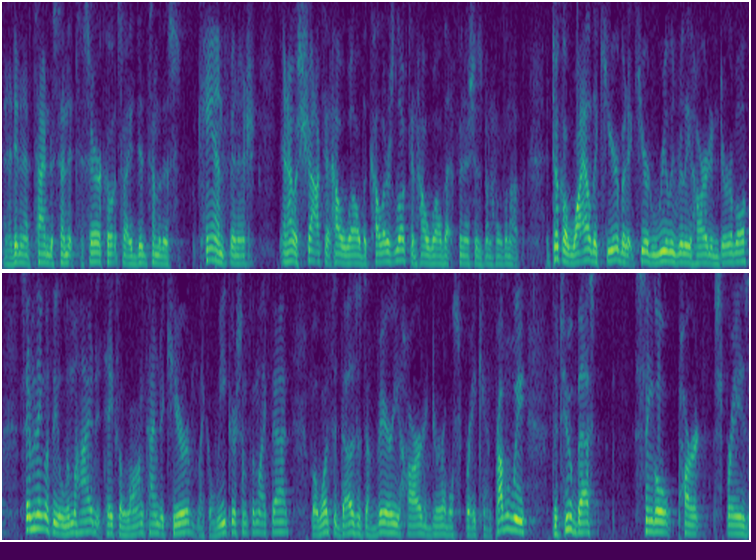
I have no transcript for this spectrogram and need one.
and I didn't have time to send it to Cerakote, so I did some of this can finish, and I was shocked at how well the colors looked and how well that finish has been holding up. It took a while to cure, but it cured really, really hard and durable. Same thing with the Aluma-Hyde. It takes a long time to cure, like a week or something like that, but once it does, it's a very hard, durable spray can. Probably the two best single part sprays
